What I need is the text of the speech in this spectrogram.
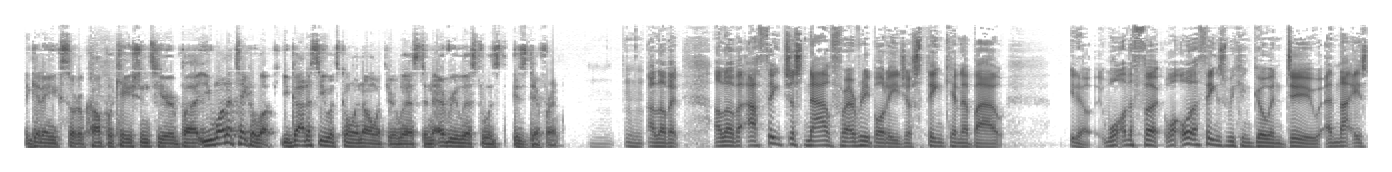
to get any sort of complications here, but you want to take a look. You got to see what's going on with your list, and every list was is different. Mm, I love it. I love it. I think just now for everybody, just thinking about, you know, what are the fir- what are the things we can go and do, and that is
